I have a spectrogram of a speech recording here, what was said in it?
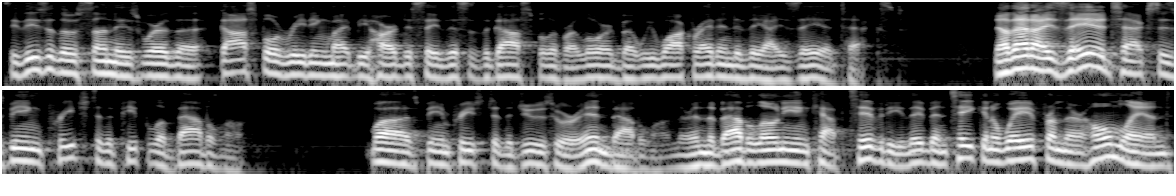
See, these are those Sundays where the gospel reading might be hard to say this is the gospel of our Lord, but we walk right into the Isaiah text. Now, that Isaiah text is being preached to the people of Babylon. It's being preached to the Jews who are in Babylon. They're in the Babylonian captivity. They've been taken away from their homeland.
